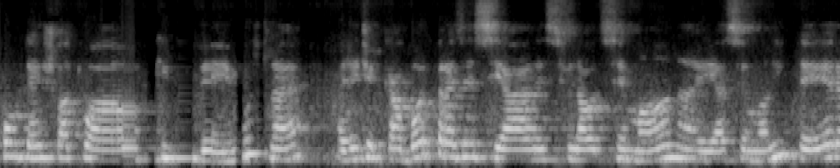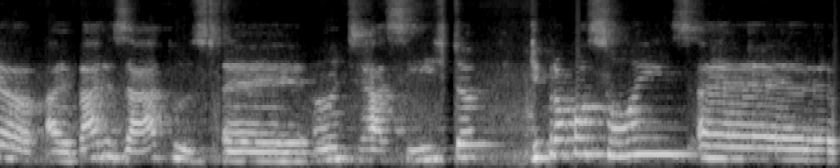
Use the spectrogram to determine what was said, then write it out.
contexto atual que vivemos, né? A gente acabou de presenciar nesse final de semana e a semana inteira é, vários atos é, antirracistas de proporções é,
